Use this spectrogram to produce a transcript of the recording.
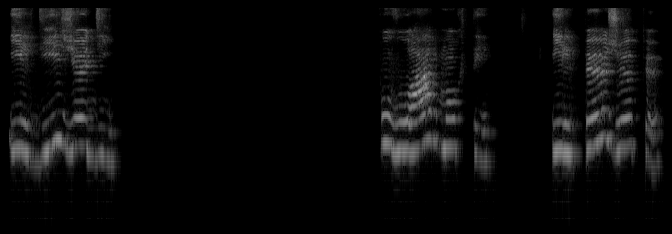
Il dit, je dis. Pouvoir, могти. Il peut, je peux.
